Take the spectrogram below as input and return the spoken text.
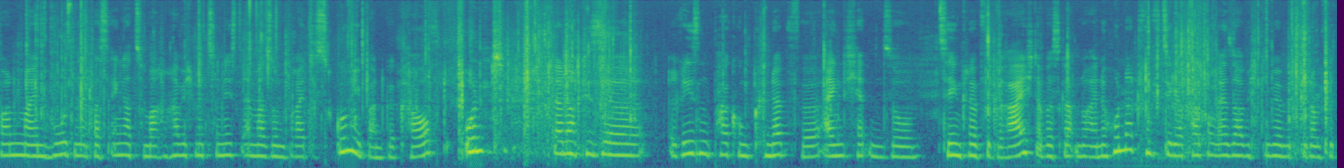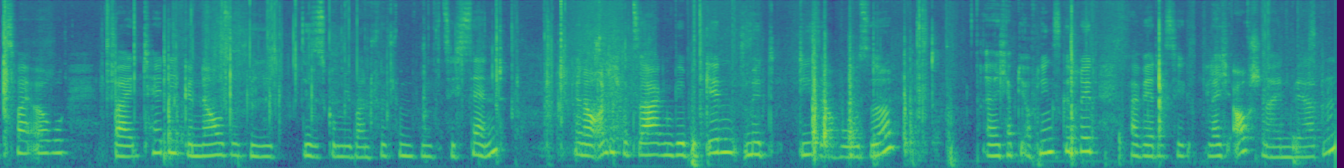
von meinen Hosen etwas enger zu machen, habe ich mir zunächst einmal so ein breites Gummiband gekauft. Und dann noch diese Riesenpackung Knöpfe. Eigentlich hätten so 10 Knöpfe gereicht, aber es gab nur eine 150er Packung, also habe ich die mir mitgenommen für 2 Euro. Bei Teddy genauso wie dieses Gummiband für 55 Cent. Genau, und ich würde sagen, wir beginnen mit dieser Hose. Äh, ich habe die auf links gedreht, weil wir das hier gleich aufschneiden werden.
